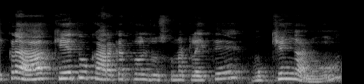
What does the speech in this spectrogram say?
ఇక్కడ కేతు కారకత్వాలు చూసుకున్నట్లయితే ముఖ్యంగాను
